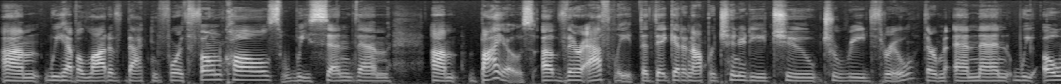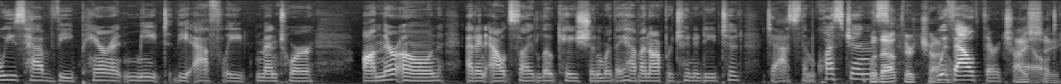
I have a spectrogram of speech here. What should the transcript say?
um, we have a lot of back and forth phone calls. We send them um, bios of their athlete that they get an opportunity to to read through. Their, and then we always have the parent meet the athlete mentor on their own at an outside location where they have an opportunity to to ask them questions Without their child. Without their I child. see.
